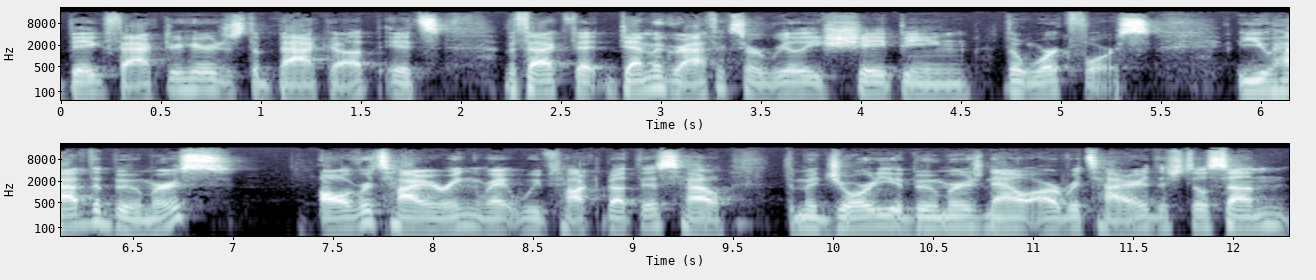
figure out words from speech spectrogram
big factor here, just to back up. It's the fact that demographics are really shaping the workforce. You have the boomers all retiring, right? We've talked about this, how the majority of boomers now are retired. There's still some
